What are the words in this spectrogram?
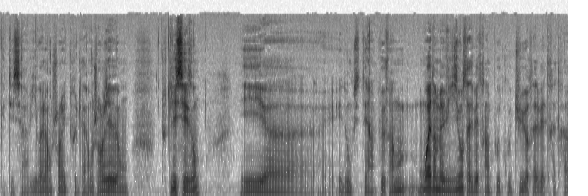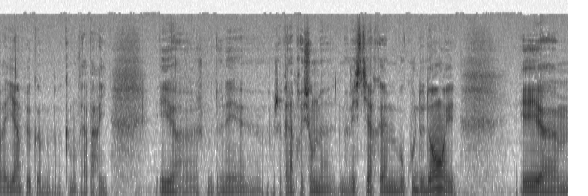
qui étaient servies. Voilà, on changeait toute la, on changeait en, toutes les saisons. Et, euh, et, donc c'était un peu, enfin moi dans ma vision ça devait être un peu de couture, ça devait être travaillé un peu comme comme on fait à Paris. Et euh, je me donnais, j'avais l'impression de m'investir quand même beaucoup dedans. Et et euh,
